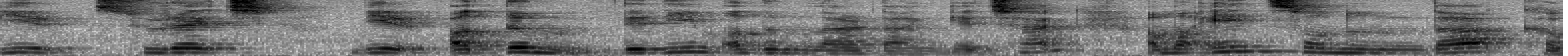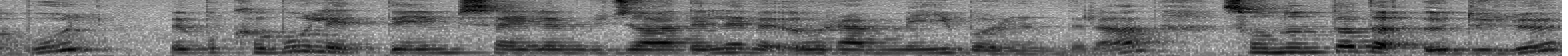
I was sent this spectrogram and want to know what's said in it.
Bir süreç, bir adım dediğim adımlardan geçen ama en sonunda kabul ve bu kabul ettiğim şeyle mücadele ve öğrenmeyi barındıran sonunda da ödülü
